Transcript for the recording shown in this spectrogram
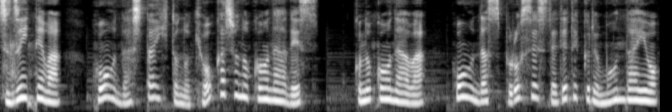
続いては、本を出したい人の教科書のコーナーです。このコーナーは、本を出すプロセスで出てくる問題を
